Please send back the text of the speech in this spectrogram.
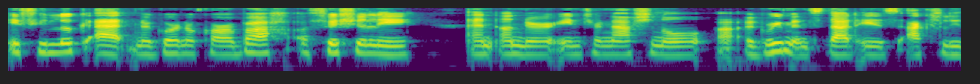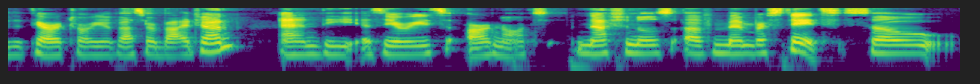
If you look at Nagorno Karabakh officially and under international uh, agreements, that is actually the territory of Azerbaijan. And the Azeris are not nationals of member states. So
